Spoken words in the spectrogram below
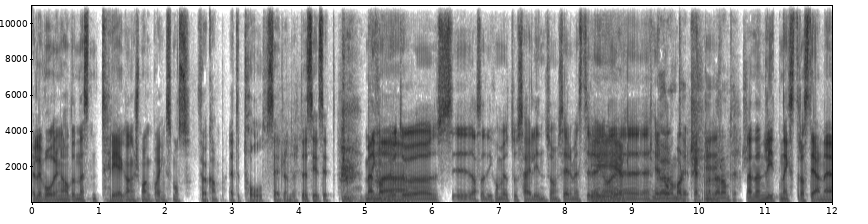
Eller Vålerenga hadde nesten tre ganger så mange poeng som oss før kamp. Etter tolv serierunder. Det sier sitt. Men de, kommer jo eh, til å, altså, de kommer jo til å seile inn som seriemestere. Helt- eh, helt åpenbart. Garantert. Mm. Men en liten ekstra stjerne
